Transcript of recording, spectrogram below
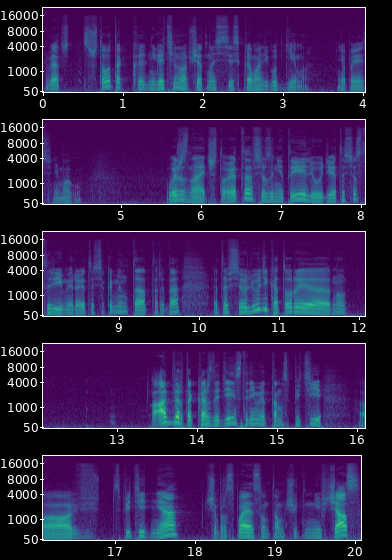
Ребят, что вы так негативно вообще относитесь к команде Good Game? Я понять не могу. Вы же знаете, что это все занятые люди, это все стримеры, это все комментаторы, да? Это все люди, которые, ну... Абвер так каждый день стримит там с пяти, э, с пяти дня, причем просыпается он там чуть не в час,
